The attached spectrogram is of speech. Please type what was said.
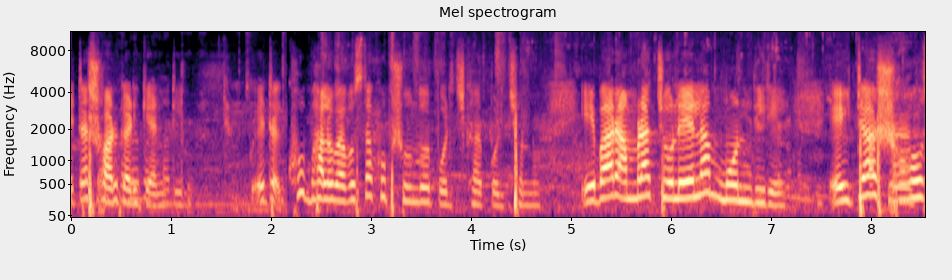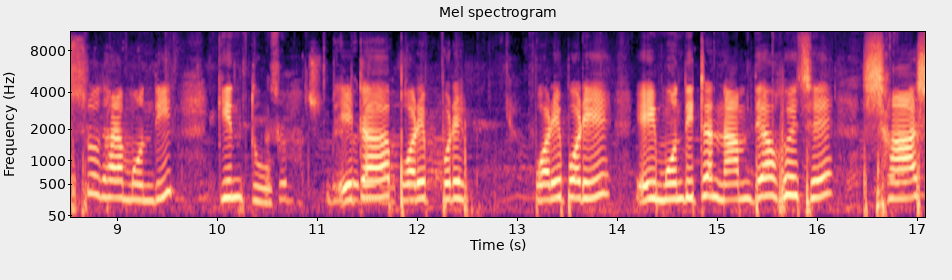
এটা সরকারি ক্যান্টিন। এটা খুব ভালো ব্যবস্থা খুব সুন্দর পরিষ্কার পরিচ্ছন্ন। এবার আমরা চলে এলাম মন্দিরে। এইটা সহস্রধারা মন্দির কিন্তু এটা পরে পরে পরে পরে এই মন্দিরটার নাম দেওয়া হয়েছে শ্বাস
